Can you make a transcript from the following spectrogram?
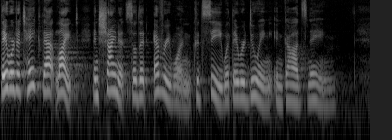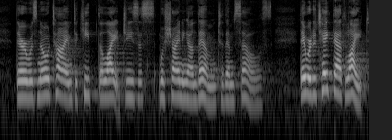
They were to take that light and shine it so that everyone could see what they were doing in God's name. There was no time to keep the light Jesus was shining on them to themselves. They were to take that light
